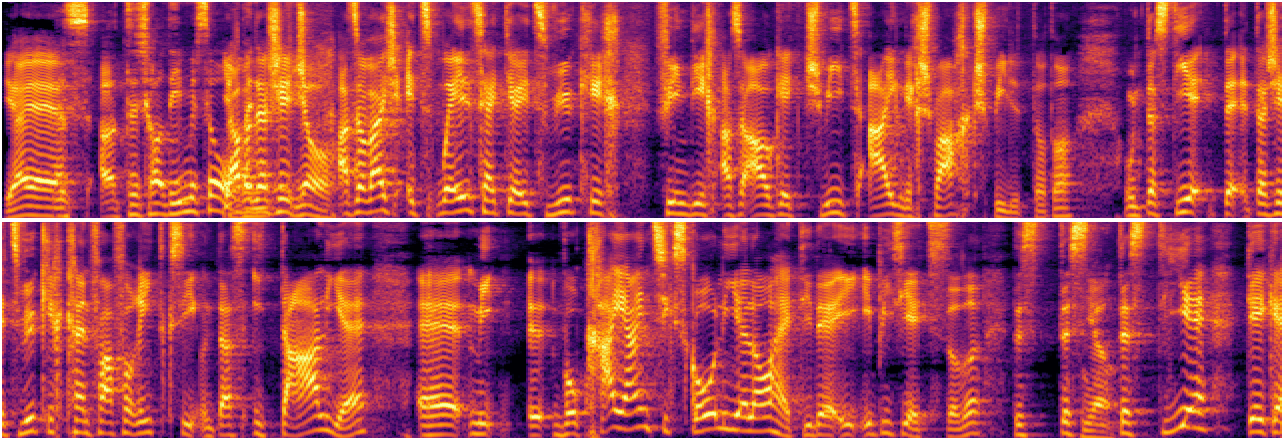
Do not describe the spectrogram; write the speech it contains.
Ja, ja, ja. Das, ah, das ist halt immer so. Ja, aber Wenn- das ist jetzt, ja. also weißt, jetzt Wales hat ja jetzt wirklich, finde ich, also auch gegen die Schweiz eigentlich schwach gespielt, oder? Und dass die, das ist jetzt wirklich kein Favorit gewesen. Und dass Italien, äh, mit, äh, wo kein einziges Goal gelassen hat in der, i- bis jetzt, oder? Dass, dass, Ja. dass die gegen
